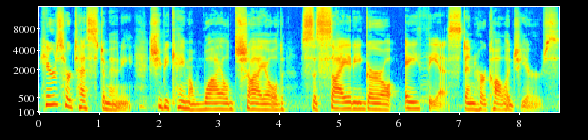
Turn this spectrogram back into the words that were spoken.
here's her testimony. She became a wild child, society girl, atheist in her college years.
